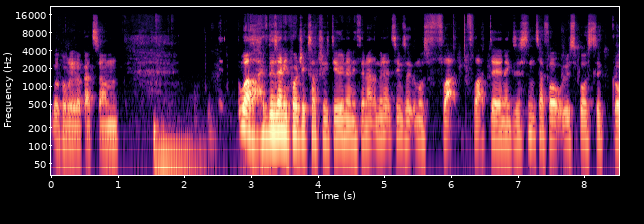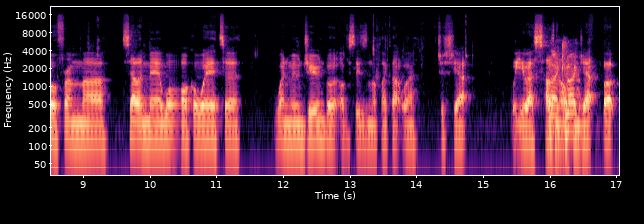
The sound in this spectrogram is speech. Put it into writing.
we'll probably look at some. Well, if there's any projects actually doing anything at the minute, it seems like the most flat flat day in existence. I thought we were supposed to go from uh, selling May walk away to when Moon June, but obviously it doesn't look like that way just yet. But US hasn't I- can I- opened yet. But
